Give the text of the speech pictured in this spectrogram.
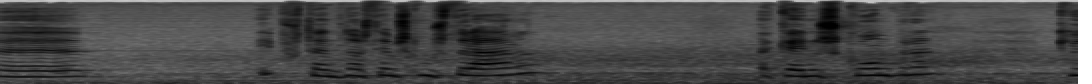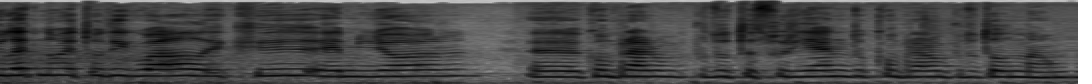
uh, e portanto nós temos que mostrar a quem nos compra que o leite não é todo igual e que é melhor uh, comprar um produto açoriano do que comprar um produto alemão.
